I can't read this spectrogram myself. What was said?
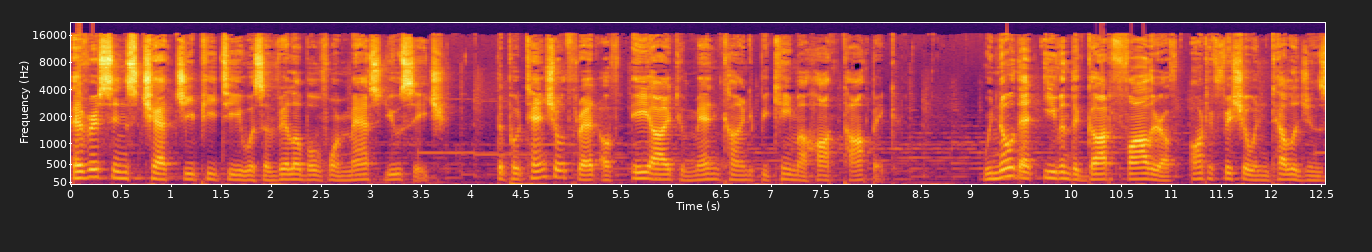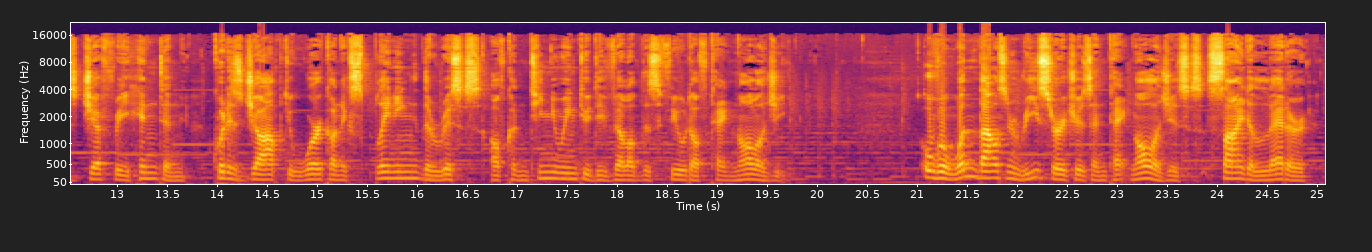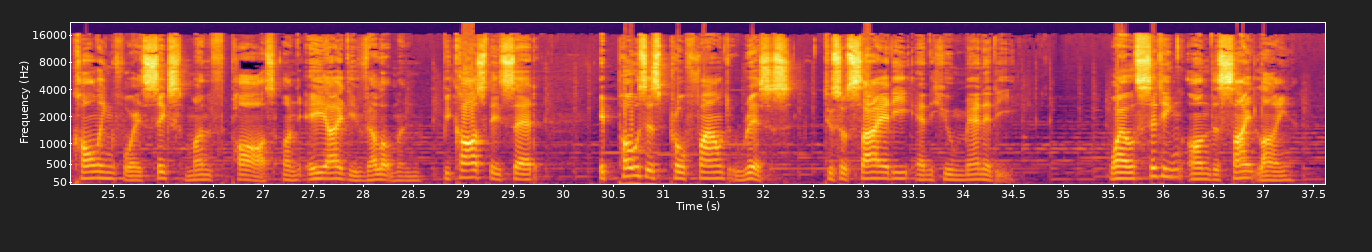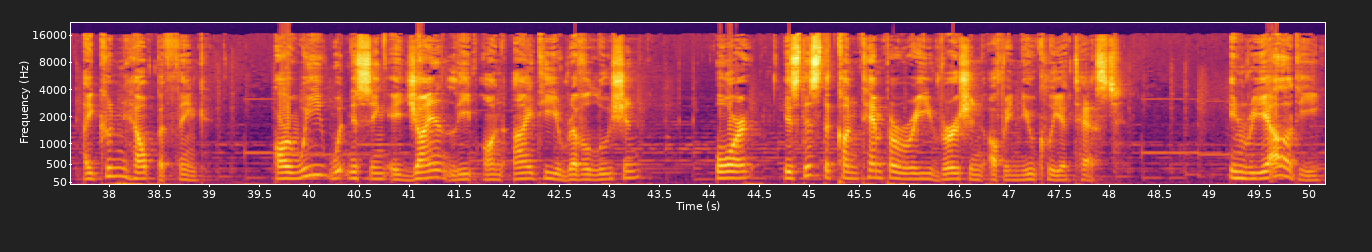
Ever since ChatGPT was available for mass usage, the potential threat of AI to mankind became a hot topic. We know that even the godfather of artificial intelligence, Geoffrey Hinton, quit his job to work on explaining the risks of continuing to develop this field of technology. Over 1,000 researchers and technologists signed a letter calling for a six month pause on AI development because they said it poses profound risks to society and humanity. While sitting on the sideline, I couldn't help but think are we witnessing a giant leap on IT revolution? Or is this the contemporary version of a nuclear test? In reality,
